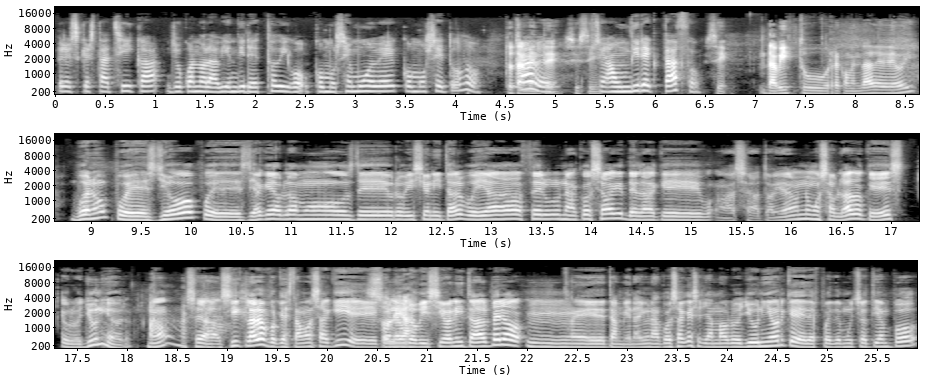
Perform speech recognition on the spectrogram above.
pero es que esta chica, yo cuando la vi en directo digo, cómo se mueve, cómo sé todo. Totalmente, ¿sabes? sí, sí. O sea, un directazo. Sí. David, ¿tu recomendada de hoy? Bueno, pues yo, pues ya que hablamos de Eurovisión y tal, voy a hacer una cosa de la que, o sea, todavía no hemos hablado, que es Euro Junior, ¿no? O sea, sí, claro, porque estamos aquí eh, con. Eurovisión y tal, pero mm, eh, también hay una cosa que se llama Euro Junior, que después de mucho tiempo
